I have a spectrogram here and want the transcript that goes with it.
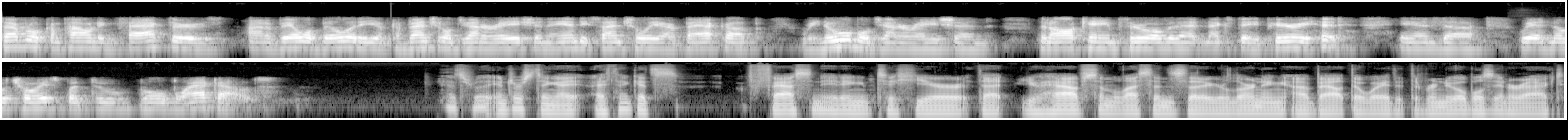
several compounding factors on availability of conventional generation and essentially our backup renewable generation that all came through over that next day period, and uh, we had no choice but to roll blackouts. It's really interesting. I, I think it's fascinating to hear that you have some lessons that you're learning about the way that the renewables interact.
